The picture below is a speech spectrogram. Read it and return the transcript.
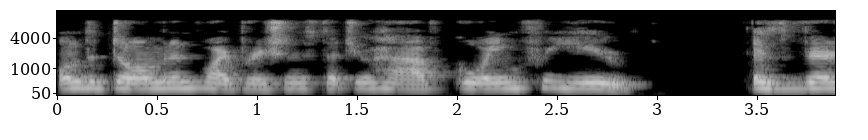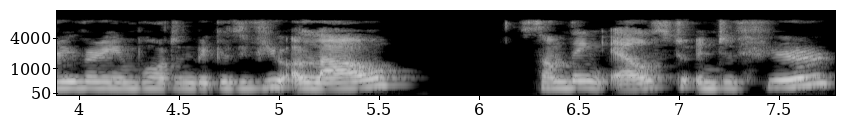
on the dominant vibrations that you have going for you is very, very important because if you allow something else to interfere,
